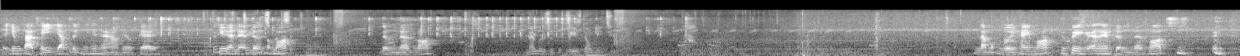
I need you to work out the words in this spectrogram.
để chúng ta thị dâm được như thế nào thì ok chứ anh em đừng có mod. Đừng nên mod. Là một người hay mod. Tôi khuyên các anh em đừng nên mod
